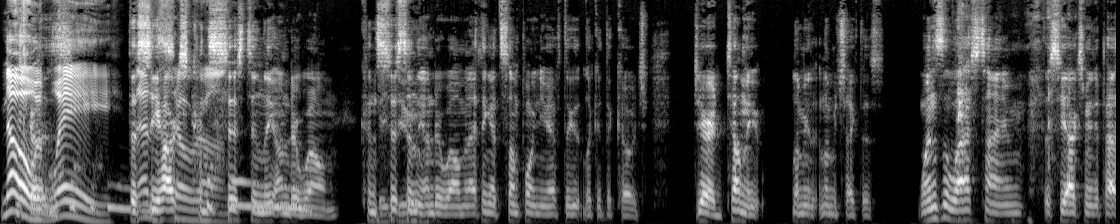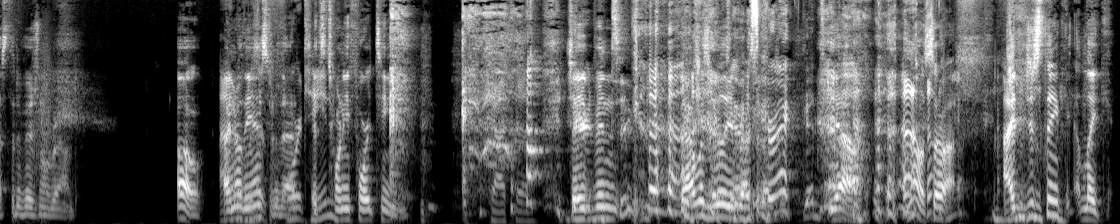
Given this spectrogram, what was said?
No way. The That is Seahawks so wrong. consistently underwhelm. Consistently underwhelm, and I think at some point you have to look at the coach. Jared, tell me. Let me let me check this. When's the last time the Seahawks made it past the divisional round? Oh, I, I know the answer to that. 14? It's 2014. Gotcha. They've Jared been too. that was really Jared was impressive. correct. Good job. Yeah. No, so I just think like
